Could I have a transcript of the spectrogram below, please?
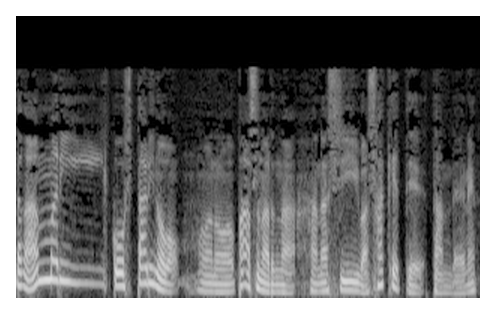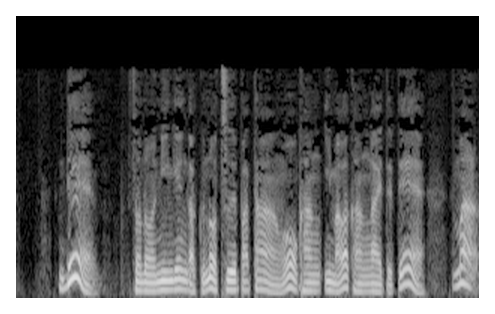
だからあんまり、こう、二人の、あの、パーソナルな話は避けてたんだよね。で、その人間学の2パターンをかん今は考えてて、まあ、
